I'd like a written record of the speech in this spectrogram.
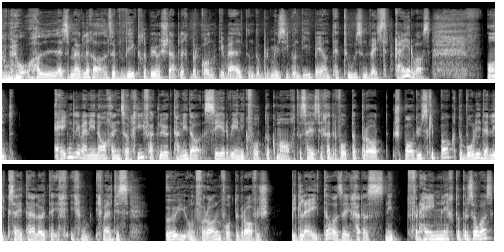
Über alles Mögliche. Also wirklich buchstäblich über Gott die Welt und über Musik und eBay und Tattoos und weiss der Geier was. Und eigentlich, wenn ich nachher ins Archiv habe geschaut habe, ich da sehr wenig Fotos gemacht. Das heisst, ich habe den Fotoapparat spät ausgepackt, obwohl ich dann gesagt habe, Leute, ich, ich, ich will das euch und vor allem fotografisch begleiten. Also ich habe das nicht verheimlicht oder sowas.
